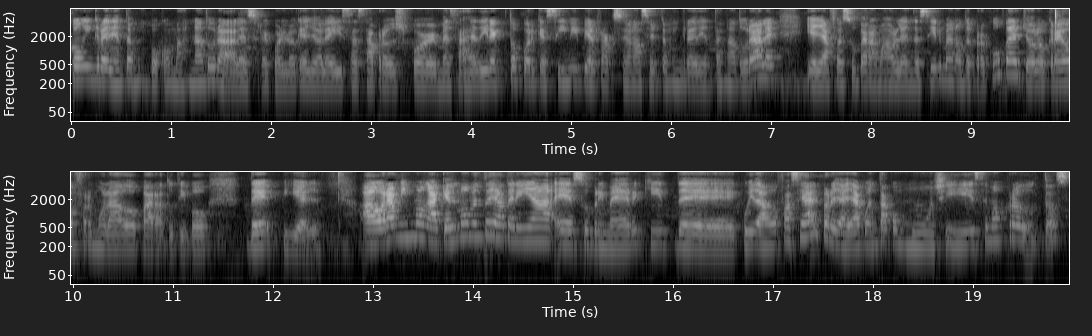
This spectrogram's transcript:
con ingredientes un poco más naturales. Recuerdo que yo le hice ese approach por mensaje directo porque sí mi piel reacciona a ciertos ingredientes naturales y ella fue súper amable en decirme no te preocupes, yo lo creo formulado para tu tipo de piel. Ahora mismo en aquel momento ya tenía eh, su primer kit de cuidado facial, pero ya cuenta con muchísimos productos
